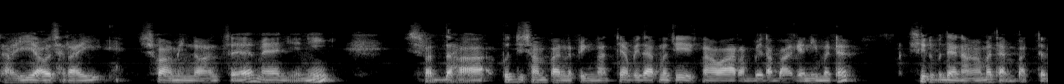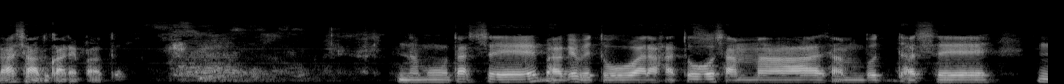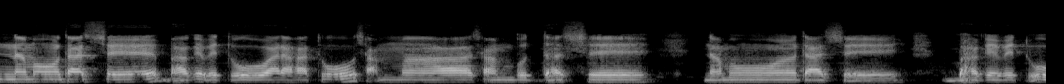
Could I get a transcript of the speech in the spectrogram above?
තයි අවසරයි ස්වාමීන් වහන්සේ මෑණියනි. ශ්‍රද්ධා බුද්ධ සම්පන්න පින්වත්නි අපි ධර්ම දේශනාව ආරම්භය ලබා ගැනීමට ශිරුප දනාම tempත් වෙලා සාදුකාරය පවතුමු නමෝ තස්සේ භගවතු වරහතෝ සම්මා සම්බුද්දස්සේ. නමෝ තස්සේ භගවතු වරහතෝ සම්මා සම්බුද්දස්සේ. නමෝ තස්සේ භගවතු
